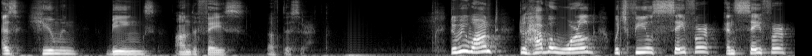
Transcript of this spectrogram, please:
as human beings on the face of this earth? Do we want to have a world which feels safer and safer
